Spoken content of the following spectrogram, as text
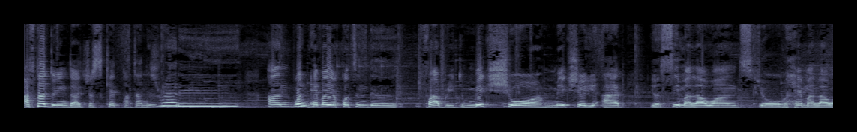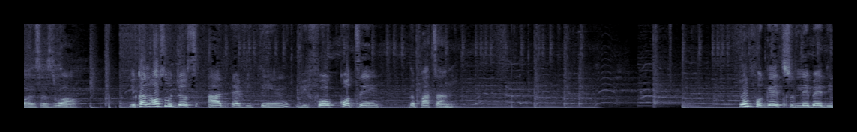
after doing that your skirt pattern is ready. And whenever you're cutting the fabric make sure make sure you add your seam allowance your hem allowance as well. You can also just add everything before cutting the pattern. Don't forget to label the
